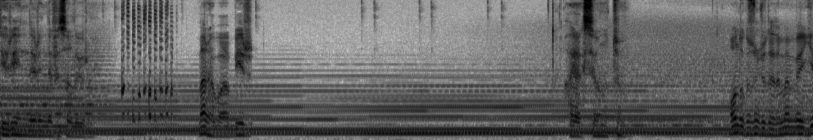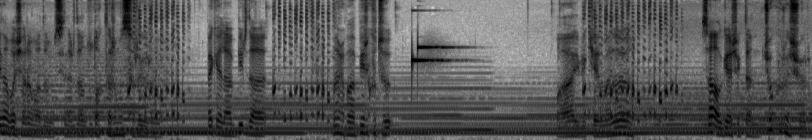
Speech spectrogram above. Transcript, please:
Derin derin nefes alıyorum. Merhaba bir... Hay aksi unuttum. 19. denemem ve yine başaramadım. Sinirden dudaklarımı sırıyorum. Pekala bir daha... Merhaba bir kutu... Vay bir kelime daha. Sağ ol gerçekten. Çok uğraşıyorum.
